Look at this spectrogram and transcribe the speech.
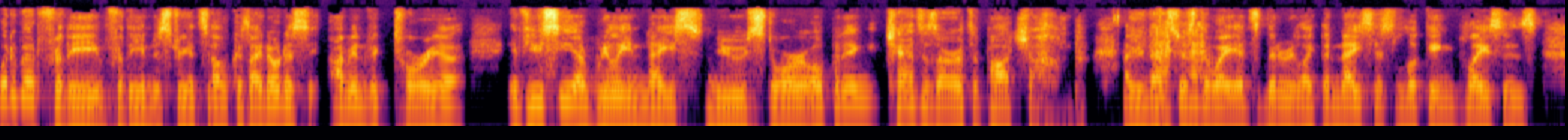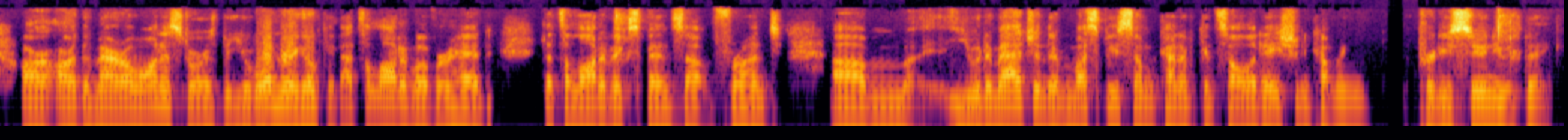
What about for the for the industry itself? Because I notice I'm in Victoria. If you see a really nice new store opening, chances are it's a pot shop. I mean, that's just the way it's been. Like the nicest looking places are are the marijuana stores. But you're wondering, okay, that's a lot of overhead. That's a lot of expense up front. Um, you would imagine there must be some kind of consolidation coming pretty soon, you would think.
